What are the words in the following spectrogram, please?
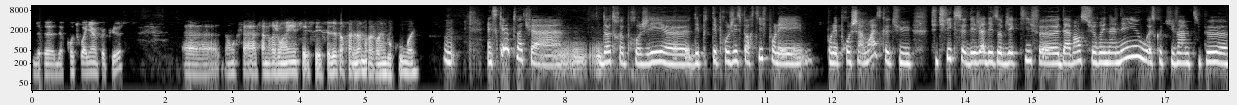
de, de, côtoyer un peu plus. Euh, donc, ça, ça me rejoint. Ces, ces deux personnes-là me rejoignent beaucoup, oui. Mm. Est-ce que toi, tu as d'autres projets, euh, des, projets sportifs pour les, pour les prochains mois? Est-ce que tu, tu, te fixes déjà des objectifs euh, d'avance sur une année ou est-ce que tu vas un petit peu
